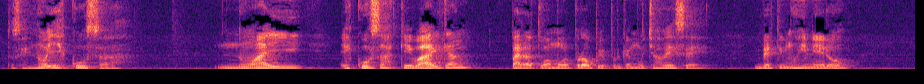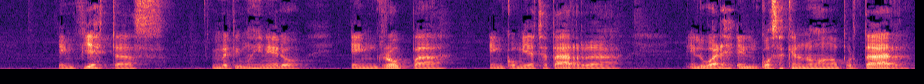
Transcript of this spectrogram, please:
Entonces no hay excusas, no hay excusas que valgan para tu amor propio, porque muchas veces invertimos dinero en fiestas, invertimos dinero en ropa, en comida chatarra, en lugares, en cosas que no nos van a aportar,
